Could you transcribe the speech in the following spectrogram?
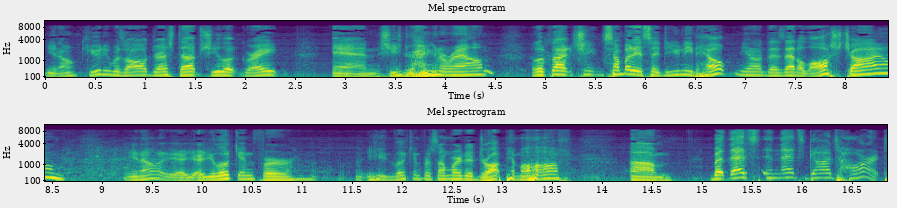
you know, Cutie was all dressed up. She looked great, and she's dragging around. It looked like she somebody say, "Do you need help? You know, is that a lost child?" You know, are, are you looking for are you looking for somewhere to drop him off? Um, but that's and that's God's heart.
